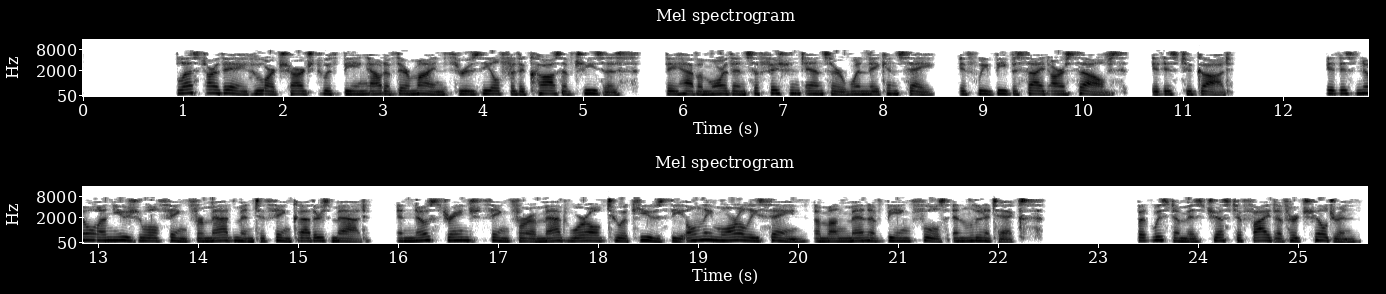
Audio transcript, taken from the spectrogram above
Blessed are they who are charged with being out of their mind through zeal for the cause of Jesus, they have a more than sufficient answer when they can say, if we be beside ourselves, it is to God. It is no unusual thing for madmen to think others mad, and no strange thing for a mad world to accuse the only morally sane among men of being fools and lunatics. But wisdom is justified of her children.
